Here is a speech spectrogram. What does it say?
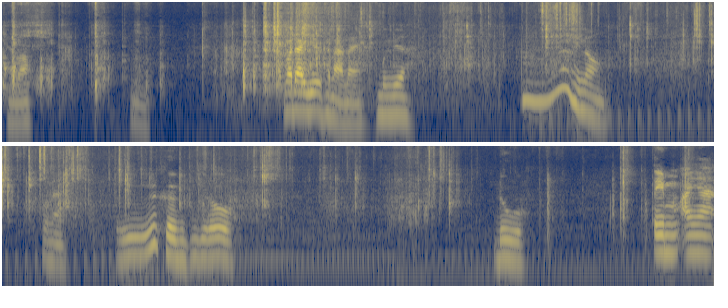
เห็นไหมมว่าได้เยอะขนาดไหน มึงเนี่ยอืมพี่น้องดูนะอือครึ่งกิโล ดู เต็มอันเนี้ย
